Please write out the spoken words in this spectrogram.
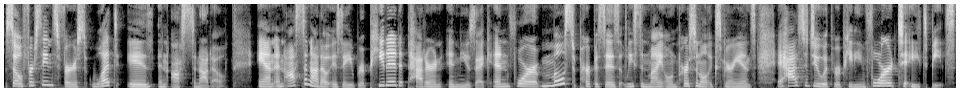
So, first things first, what is an ostinato? And an ostinato is a repeated pattern in music. And for most purposes, at least in my own personal experience, it has to do with repeating four to eight beats.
